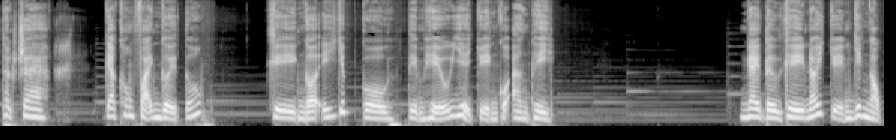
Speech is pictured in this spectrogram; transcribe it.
Thật ra, gã không phải người tốt khi ngỏ ý giúp cô tìm hiểu về chuyện của An Thi. Ngay từ khi nói chuyện với Ngọc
